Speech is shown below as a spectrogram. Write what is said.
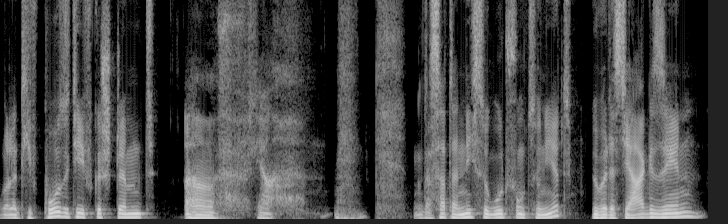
relativ positiv gestimmt. Äh, ja, das hat dann nicht so gut funktioniert über das Jahr gesehen.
